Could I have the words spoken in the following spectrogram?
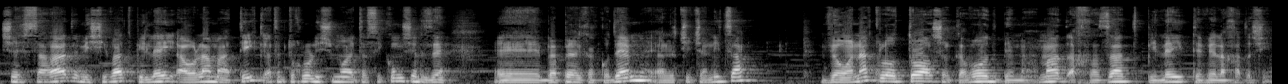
ששרד משיבת פילי העולם העתיק, אתם תוכלו לשמוע את הסיכום של זה אה, בפרק הקודם על צ'יצ'ה ניצה, והוענק לו תואר של כבוד במעמד הכרזת פילי תבל החדשים.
